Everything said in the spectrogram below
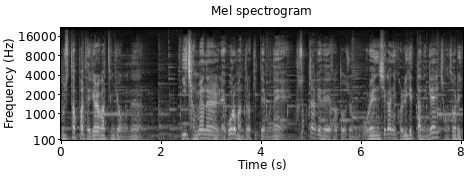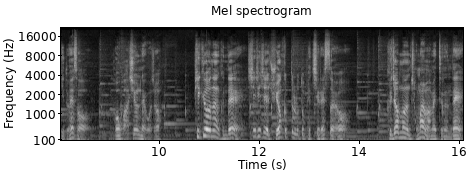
무스타파 대결 같은 경우는 이 장면을 레고로 만들었기 때문에 후속작에 대해서도 좀 오랜 시간이 걸리겠다는 게 정설이기도 해서 더욱 아쉬운 레고죠. 피규어는 근데 시리즈의 주연급들로 또 배치를 했어요. 그 점은 정말 마음에 드는데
